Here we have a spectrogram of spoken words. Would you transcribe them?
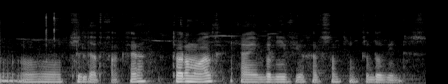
uh, kill that fucker. Tornwald, I believe you have something to do with this.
